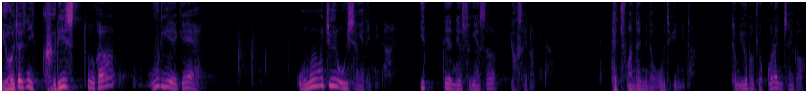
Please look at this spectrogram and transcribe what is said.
여자 요소는 이 그리스도가 우리에게 오직을 오기 시작해야 됩니다. 이때 내 속에서 역사 일어납니다. 대충 안 됩니다. 오직입니다. 좀 이거밖에 없구나 진짜 이거.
